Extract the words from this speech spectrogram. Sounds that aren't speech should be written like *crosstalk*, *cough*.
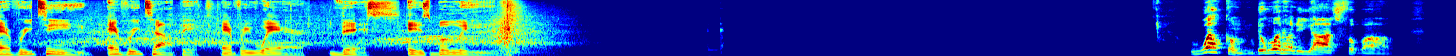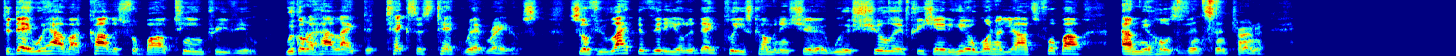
Every team, every topic, everywhere. This is Bleav. Welcome to 100 Yards Football. Today we have our college football team preview. We're going to highlight the Texas Tech Red Raiders. So if you like the video today, please come in and share it. We'll surely appreciate it here at 100 Yards Football. I'm your host, Vincent Turner.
